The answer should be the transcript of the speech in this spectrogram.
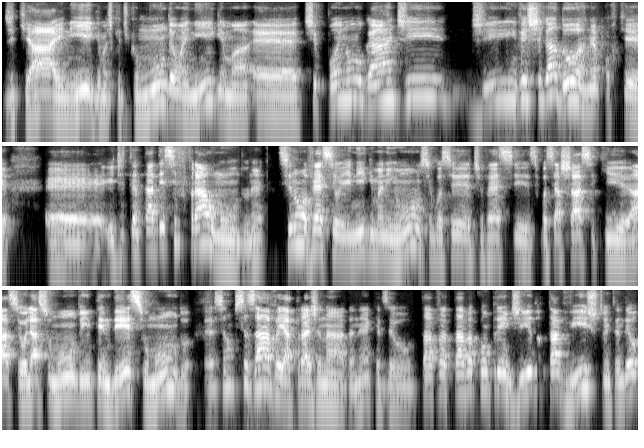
de que há enigmas, que, de que o mundo é um enigma, é, te põe num lugar de, de investigador, né? Porque é, e de tentar decifrar o mundo, né? Se não houvesse enigma nenhum, se você tivesse, se você achasse que, ah, se olhasse o mundo e entendesse o mundo, é, você não precisava ir atrás de nada, né? Quer dizer, estava tava compreendido, está visto, entendeu?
